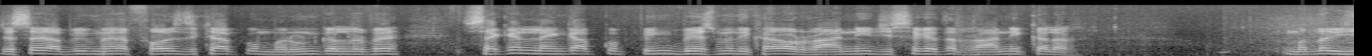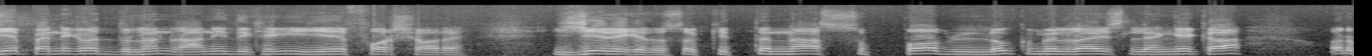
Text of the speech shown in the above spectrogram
जैसे अभी मैंने फ़र्स्ट दिखा आपको मरून कलर पे। सेकंड लहंगा आपको पिंक बेस में दिखा रहा है और रानी जिसे कहते हैं, रानी कलर मतलब ये पहनने के बाद दुल्हन रानी दिखेगी, ये फॉर श्योर है। ये देखिए दोस्तों, कितना सुपर लुक मिल रहा है इस लहंगे का। और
